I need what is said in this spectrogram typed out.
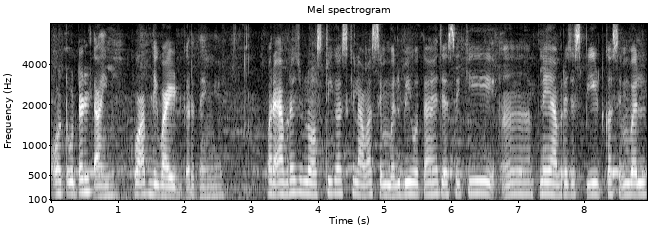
और टोटल टाइम को आप डिवाइड कर देंगे। और एवरेज वेलोसिटी का इसके अलावा सिंबल भी होता है, जैसे कि अपने एवरेज स्पीड का सिंबल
